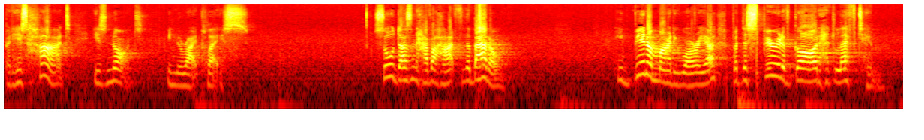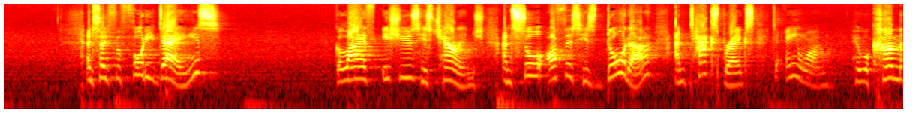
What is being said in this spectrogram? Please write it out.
But his heart is not in the right place. Saul doesn't have a heart for the battle. He'd been a mighty warrior, but the Spirit of God had left him. And so for 40 days, Goliath issues his challenge, and Saul offers his daughter and tax breaks to anyone who will come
